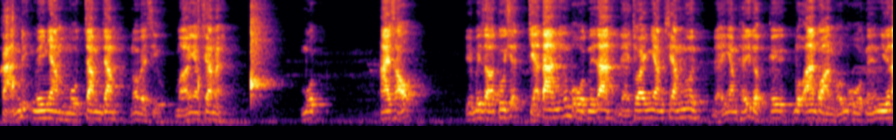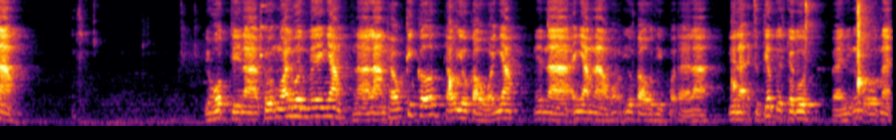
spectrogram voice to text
Khẳng định với anh em 100 trăm nó về xỉu. Mở anh em xem này. Một, hai, sáu. Thì bây giờ tôi sẽ chẻ tan những bộ hột này ra để cho anh em xem luôn, để anh em thấy được cái độ an toàn của bộ hột này như thế nào thì hộp thì là tôi cũng nói luôn với anh em là làm theo kích cỡ, theo yêu cầu của anh em. Nên là anh em nào có yêu cầu thì có thể là liên hệ trực tiếp cho tôi về những cái bộ hột này.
